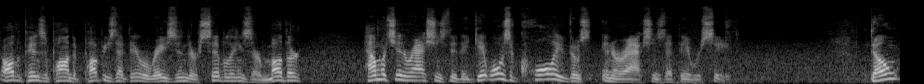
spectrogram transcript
All depends upon the puppies that they were raising, their siblings, their mother. How much interactions did they get? What was the quality of those interactions that they received? Don't,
